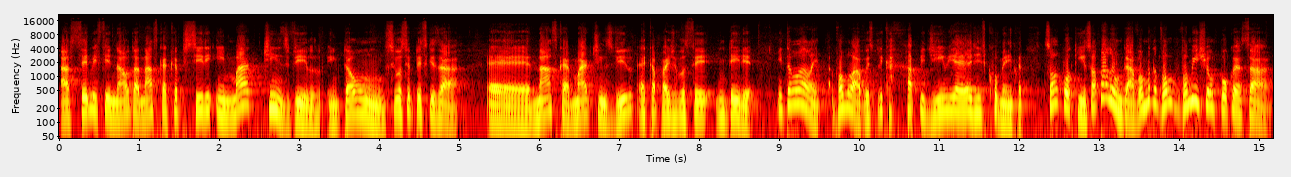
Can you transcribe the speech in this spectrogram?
a semifinal da NASCAR Cup City em Martinsville. Então, se você pesquisar é, NASCAR Martinsville, é capaz de você entender. Então, Alan, vamos lá, vou explicar rapidinho e aí a gente comenta. Só um pouquinho, só para alongar, vamos, vamos, vamos encher um pouco essa.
